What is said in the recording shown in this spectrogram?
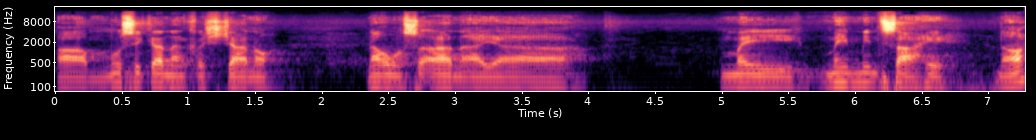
uh, musika ng Kristiyano na kung saan ay uh, may may mensahe, no?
